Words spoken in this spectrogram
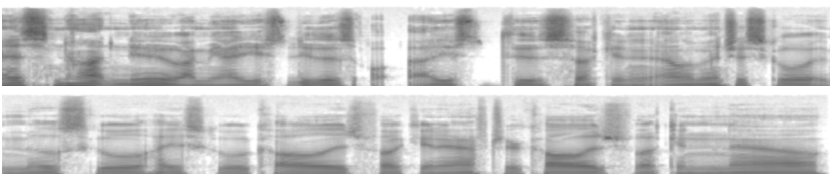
it's not new. I mean, I used to do this. I used to do this fucking in elementary school, in middle school, high school, college, fucking after college, fucking now.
